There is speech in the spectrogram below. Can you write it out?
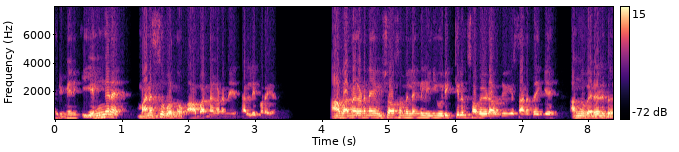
തിരുമേനിക്ക് എങ്ങനെ മനസ്സ് വന്നു ആ ഭരണഘടനയെ തള്ളി പറയാൻ ആ ഭരണഘടനയെ വിശ്വാസമില്ലെങ്കിൽ ഇനി ഒരിക്കലും സഭയുടെ ഔദ്യോഗിക സ്ഥാനത്തേക്ക് അങ്ങ് വരരുത്.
